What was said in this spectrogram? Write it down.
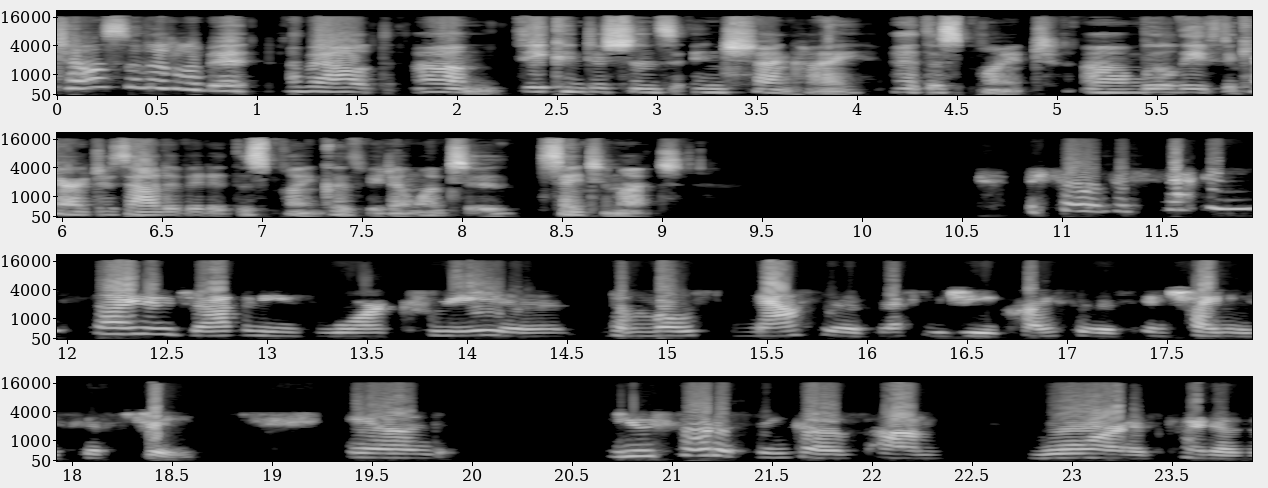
tell us a little bit about um, the conditions in Shanghai at this point. Um, we'll leave the characters out of it at this point because we don't want to say too much. So the second Sino-Japanese War created the most massive refugee crisis in Chinese history. And you sort of think of um, war as kind of,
